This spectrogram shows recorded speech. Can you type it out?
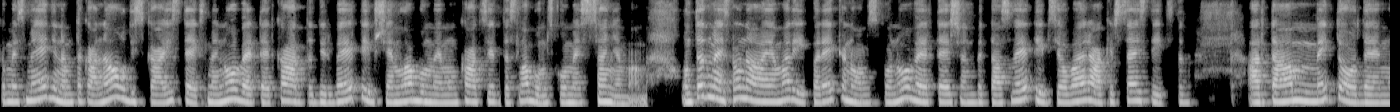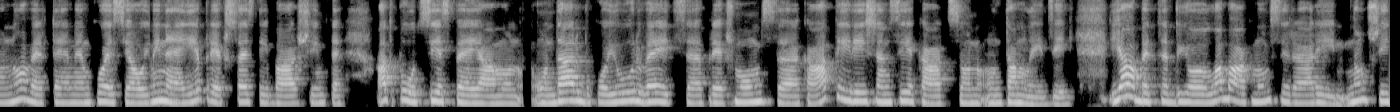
ka mēs mēģinam tā kā naudiskā izteiksmē novērtēt, kāda tad ir vērtība šiem labumiem un kāds ir tas labums, ko mēs saņemam. Un tad mēs runājam arī par ekonomisko novērtēšanu, bet tās vērtības jau vairāk ir saistītas ar tām metodēm un novērtējumiem, ko es jau minēju iepriekš saistībā ar šīm atpūtas iespējām un, un darbu, ko jūra veic eh, priekš mums, eh, kā attīrīšanas iekārtas un, un tam līdzīgi. Jā, bet eh, jo labāk mums ir arī nu, šī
